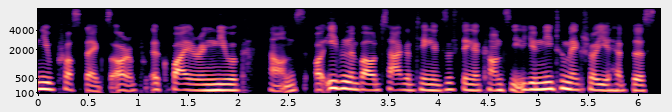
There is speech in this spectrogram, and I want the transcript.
new prospects or acquiring new accounts or even about targeting existing accounts. You need to make sure you have this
